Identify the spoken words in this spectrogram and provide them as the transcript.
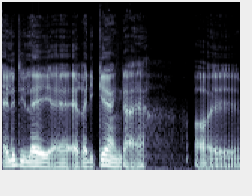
alle de lag af, af redigering, der er. Og, øh,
